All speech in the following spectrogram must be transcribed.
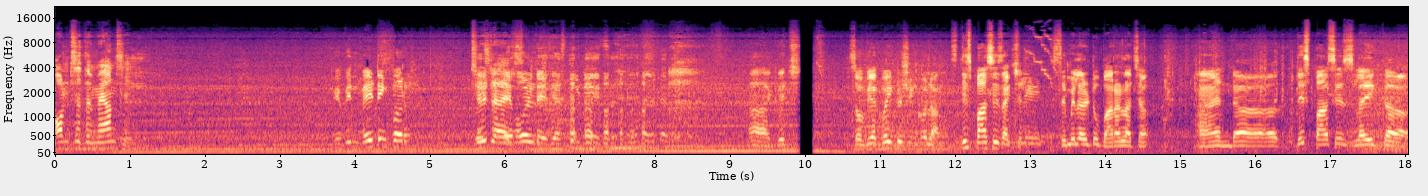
onto the mountain. We've been waiting for Two days. whole days, Yes, two days. Ah, good. So we are going to Shinkula. This pass is actually similar to Baralacha, and uh, this pass is like uh,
